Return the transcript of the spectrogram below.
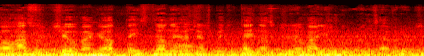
o, a zwróćcie uwagę, od tej strony chociażby tutaj na skrzyżowaniu mógłbym zawrócić.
